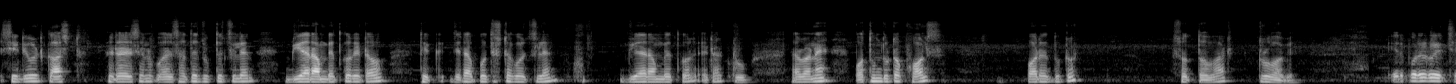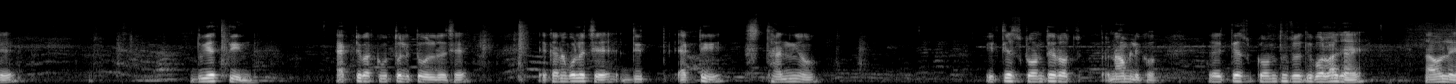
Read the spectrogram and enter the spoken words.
শিডিউল্ড কাস্ট ফেডারেশনের সাথে যুক্ত ছিলেন বি আর আম্বেদকর, এটাও ঠিক, যেটা প্রতিষ্ঠা করেছিলেন বি আর আম্বেদকর, এটা ট্রু তার মানে প্রথম দুটো ফলস পরের দুটো সত্য বা ট্রু হবে। এরপরে রয়েছে দুইয়ের তিন। একটি বাক্যে উত্তর লিখতে বলেছে, এখানে বলেছে একটি স্থানীয় ইতিহাস গ্রন্থের নাম লিখো। ইতিহাস গ্রন্থ যদি বলা যায়, তাহলে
